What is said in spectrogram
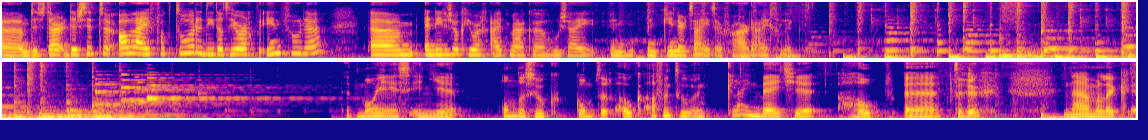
Um, dus daar, er zitten allerlei factoren die dat heel erg beïnvloeden. Um, en die dus ook heel erg uitmaken hoe zij een kindertijd ervaarden eigenlijk. Het mooie is, in je onderzoek komt er ook af en toe een klein beetje hoop uh, terug. Namelijk, uh,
